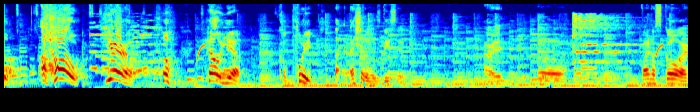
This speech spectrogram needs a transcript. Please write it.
Oh! Oh! Yeah! Oh, hell yeah! Complete. That, shit looks decent. Alright. Uh, final score.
